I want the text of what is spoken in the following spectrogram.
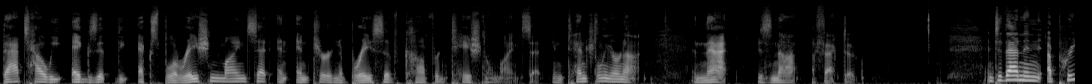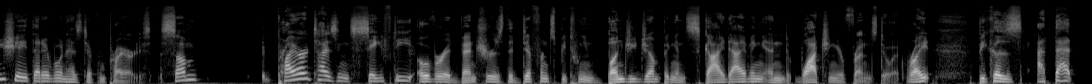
that's how we exit the exploration mindset and enter an abrasive confrontational mindset, intentionally or not. And that is not effective. And to that end, appreciate that everyone has different priorities. Some prioritizing safety over adventure is the difference between bungee jumping and skydiving and watching your friends do it, right? Because at that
